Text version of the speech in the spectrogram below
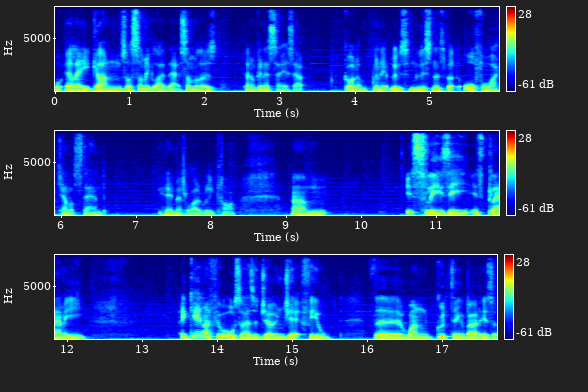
or LA Guns or something like that. Some of those, and I'm going to say this out. God, I'm going to lose some listeners, but awful. I cannot stand hair metal. I really can't. Um, it's sleazy. It's glammy. Again, I feel also has a Joan Jett feel. The one good thing about it is I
